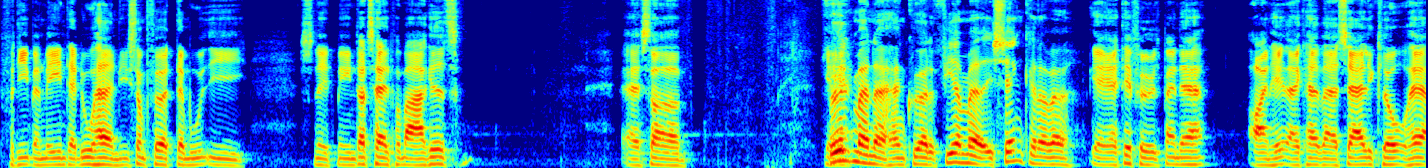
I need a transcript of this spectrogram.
fordi man mente, at nu havde han ligesom ført dem ud i sådan et mindretal på markedet. Altså, Følte man, at han kørte firmaet i sænk, eller hvad? ja, det følte man der, og han heller ikke havde været særlig klog her.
